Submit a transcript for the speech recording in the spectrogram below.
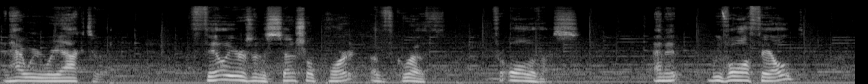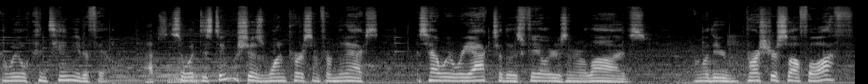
and how we react to it. Failure is an essential part of growth for all of us. And it we've all failed and we will continue to fail. Absolutely. So, what distinguishes one person from the next is how we react to those failures in our lives. And whether you brush yourself off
